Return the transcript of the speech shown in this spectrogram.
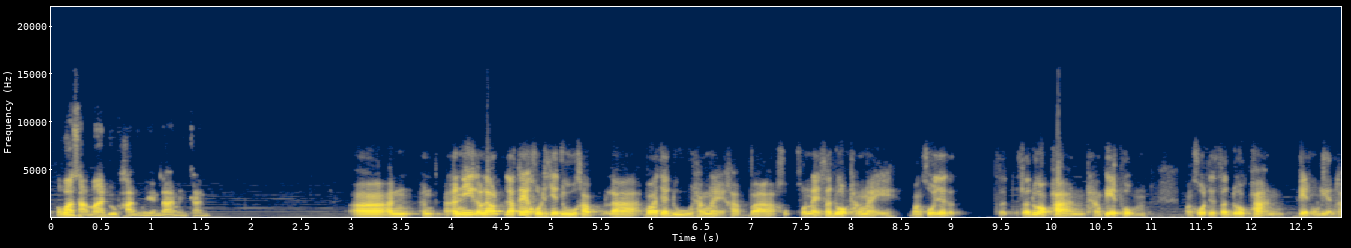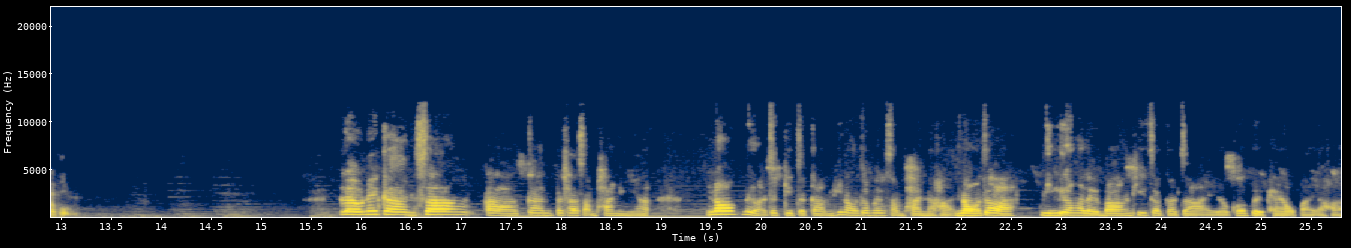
เพราะว่าสามารถดูผ่านโรงเรียนได้เหมือนกัน อันอันอันนี้แล้วแล้วแต่คนที่จะดูครับว่าว่าจะดูทั้งไหนครับ ว่าคนไหนสะดวกทั้งไหน บางคนจะสะสะดวกผ่านทางเพจผม บางคนจะสะดวกผ่านเพจโรงเรียนครับผม แล้วในการสร้างอ่าการประชาสัมพันธ์อย่างเงี้ย นอกเหนือจากกิจกรรมที่น้องจะประชาสัมพันธ์นะคะ น้องจะมีเรื่องอะไรบ้างที่จะกระจายแล้วก็เผยแพร่ออกไปอะคะ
